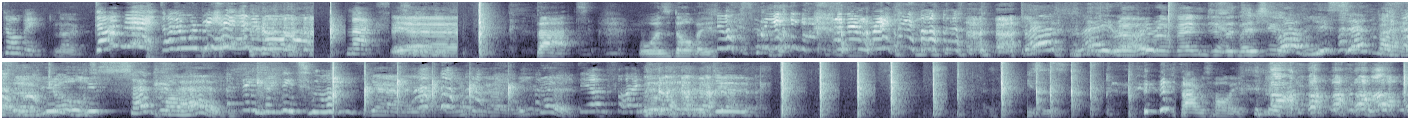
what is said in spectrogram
Dobby. No. Damn it! I don't want to be hit anymore! Max. Yeah. That was Dobby. You were speaking and it really hurt. Play Re- revenge is a dish. Bro, you said my head. so You, cold. you said my head. I think I need some ice. Yeah, yeah. You can. Are Um, you good? Yeah, I'm fine. Jesus. That was Holly. Thanks,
